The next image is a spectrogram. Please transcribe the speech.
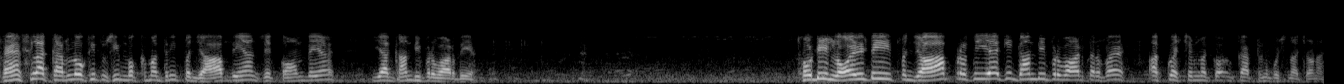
ਫੈਸਲਾ ਕਰ ਲਓ ਕਿ ਤੁਸੀਂ ਮੁੱਖ ਮੰਤਰੀ ਪੰਜਾਬ ਦੇ ਆ, ਸਿੱਖ ਕੌਮ ਦੇ ਆ, ਜਾਂ ਗਾਂਧੀ ਪਰਿਵਾਰ ਦੇ ਆ। ਤੁਹਾਡੀ ਲਾਇਲਟੀ ਪੰਜਾਬ ਪ੍ਰਤੀ ਹੈ ਕਿ ਗਾਂਧੀ ਪਰਿਵਾਰ ਤਰਫ ਹੈ? ਆ ਕੁਐਸਚਨ ਮੈਂ ਕੈਪਟਨ ਨੂੰ ਪੁੱਛਣਾ ਚਾਹਣਾ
